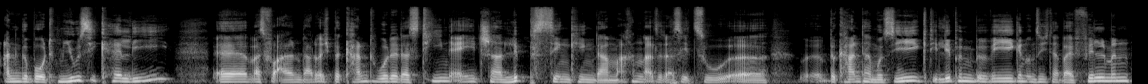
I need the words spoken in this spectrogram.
Angebot Musically, äh, was vor allem dadurch bekannt wurde, dass Teenager Lip-Syncing da machen, also dass sie zu äh, bekannter Musik die Lippen bewegen und sich dabei filmen.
